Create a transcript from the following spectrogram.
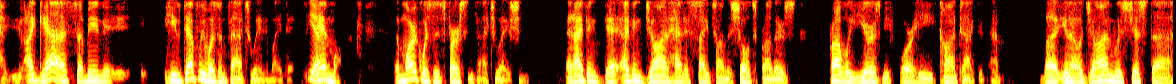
I guess. I mean, he definitely was infatuated by Dave Yeah. and Mark. Mark was his first infatuation, and I think I think John had his sights on the Schultz brothers probably years before he contacted them. But you know, John was just uh,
